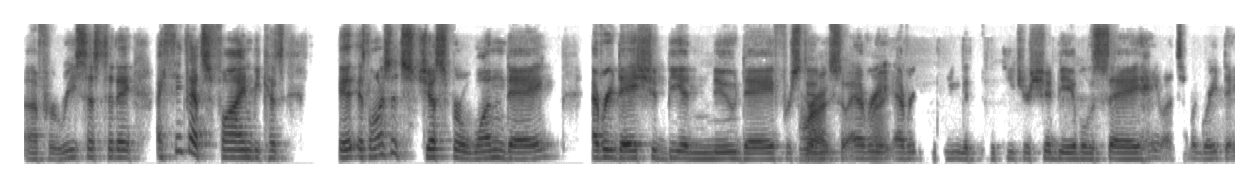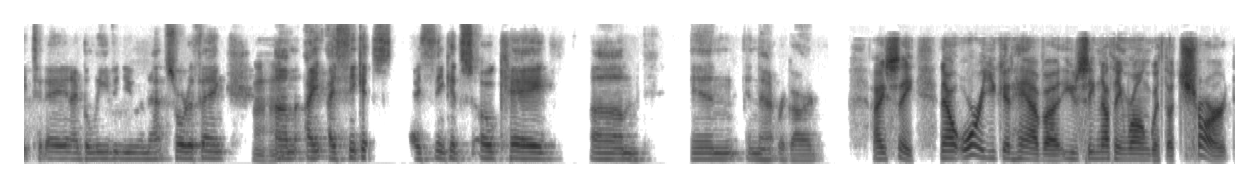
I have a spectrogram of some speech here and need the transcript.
uh, for recess today," I think that's fine because it, as long as it's just for one day, every day should be a new day for students. Right, so every right. everything that the teacher should be able to say, "Hey, let's have a great day today," and I believe in you, and that sort of thing. Mm-hmm. Um, I, I think it's I think it's okay um, in in that regard. I see. Now, or you could have uh, you see nothing wrong with a chart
